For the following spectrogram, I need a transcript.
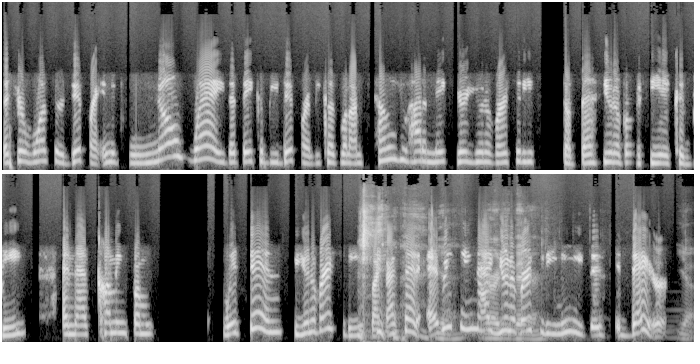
that your wants are different, and it's no way that they could be different because when I'm telling you how to make your university the best university it could be, and that's coming from within the university, like I said, Yeah, everything that already there. university needs is there. yeah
